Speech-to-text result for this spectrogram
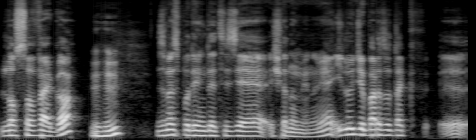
losowego, Mhm. zamiast podjąć decyzję świadomie, no nie? I ludzie bardzo tak... y,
